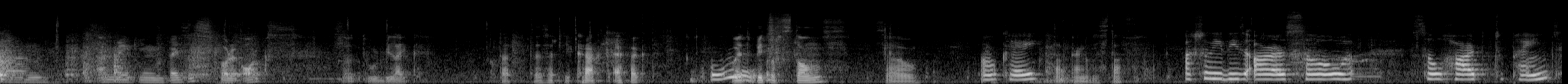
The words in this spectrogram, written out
Um, I'm making bases for orcs, so it will be like that deserty cracked effect with a bit of stones, so Okay. that kind of stuff. Actually, these are so so hard to paint,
